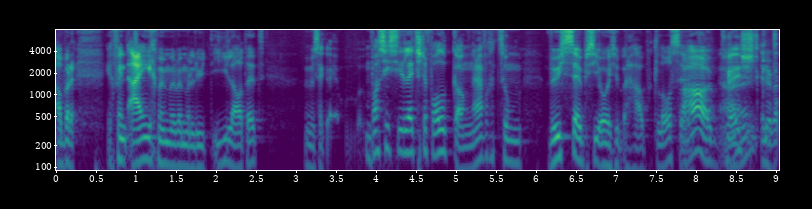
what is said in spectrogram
Aber ich finde eigentlich, wenn wir, wenn wir Leute einladen, wenn wir sagen, um was ist in der letzten Folge gegangen? Einfach zum wissen, ob sie uns überhaupt hören. Ah, ein Ja, Test, ein genau,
